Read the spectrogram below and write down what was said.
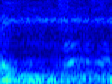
like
